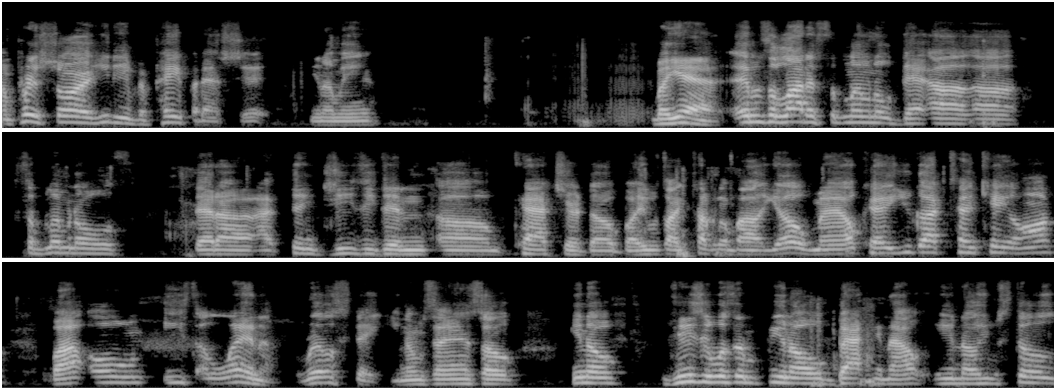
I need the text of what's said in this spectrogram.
I'm pretty sure he didn't even pay for that shit. You know what I mean? But yeah, it was a lot of subliminal that uh, uh subliminals that uh I think Jeezy didn't um capture though. But he was like talking about, yo, man, okay, you got 10k on, but I own East Atlanta real estate. You know what I'm saying? So you know, Jeezy wasn't, you know, backing out. You know, he was still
